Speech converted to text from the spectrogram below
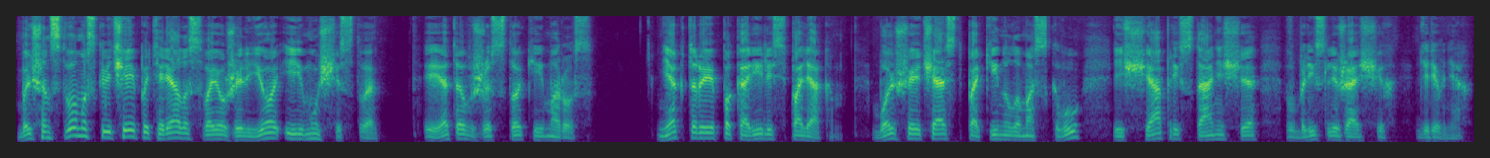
Большинство москвичей потеряло свое жилье и имущество, и это в жестокий мороз. Некоторые покорились полякам. Большая часть покинула Москву, ища пристанище в близлежащих деревнях.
